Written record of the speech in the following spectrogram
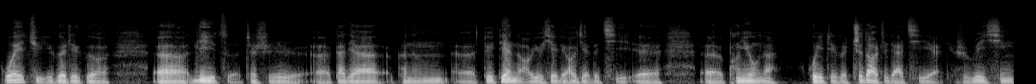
我也举一个这个呃例子，这是呃大家可能呃对电脑有些了解的企呃呃朋友呢。会这个知道这家企业就是瑞星，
